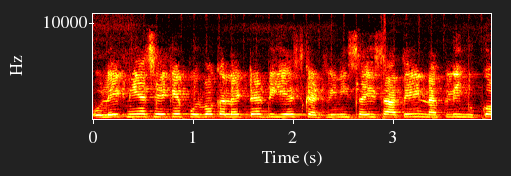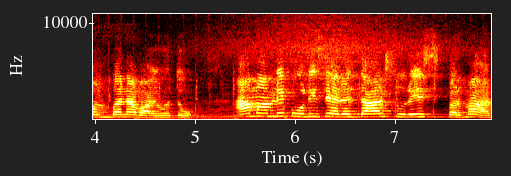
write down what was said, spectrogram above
ઉલ્લેખનીય છે કે પૂર્વ કલેક્ટર ડીએસ ગઢવીની સહી સાથે નકલી હુકમ બનાવાયો હતો. આ મામલે પોલીસે અરજદાર સુરેશ પરમાર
